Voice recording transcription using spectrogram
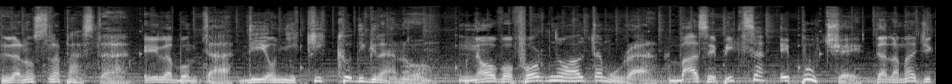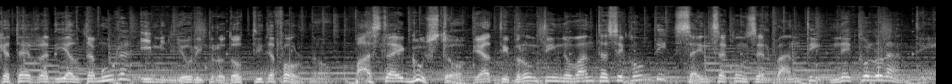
La nostra pasta e la bontà di ogni chicco di grano. Nuovo forno Altamura, base pizza e pucce. Dalla magica terra di Altamura i migliori prodotti da forno. Pasta e gusto, piatti pronti in 90 secondi senza conservanti né coloranti.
